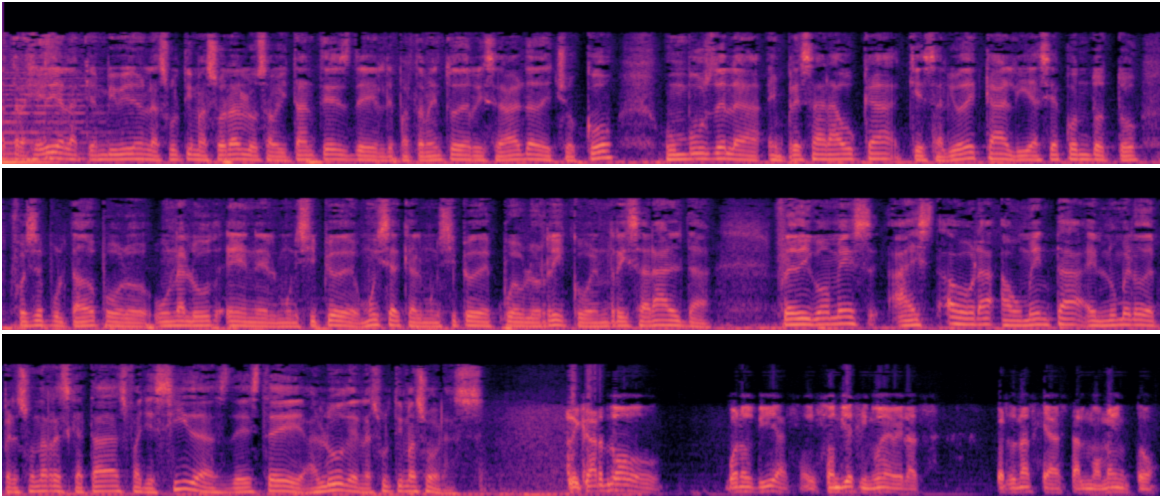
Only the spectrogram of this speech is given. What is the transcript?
Una tragedia la que han vivido en las últimas horas los habitantes del departamento de Risaralda de Chocó. Un bus de la empresa Arauca que salió de Cali hacia Condoto fue sepultado por una luz en el municipio de, muy cerca del municipio de Pueblo Rico, en Risaralda. Freddy Gómez, a esta hora aumenta el número de personas rescatadas fallecidas de este alud en las últimas horas. Ricardo, buenos días. Eh, Son 19 las personas que hasta el momento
